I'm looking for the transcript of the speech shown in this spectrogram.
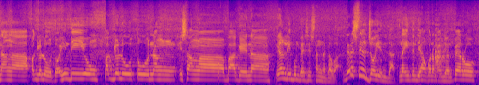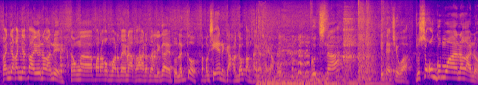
ng ah, pagluluto. Eh, hindi yung pagluluto ng isang ah, bagay na ilang libong beses nang nagawa. There is still joy in that. Naintindihan ko naman yon Pero kanya-kanya tayo ng ano eh, ng uh, parang kung paano tayo nakahanap ng ligaya. Tulad ko, kapag si Ian nagkakagout, ang saya-saya ko. Goods na, Itechiwa. Gusto ko gumawa ng ano,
